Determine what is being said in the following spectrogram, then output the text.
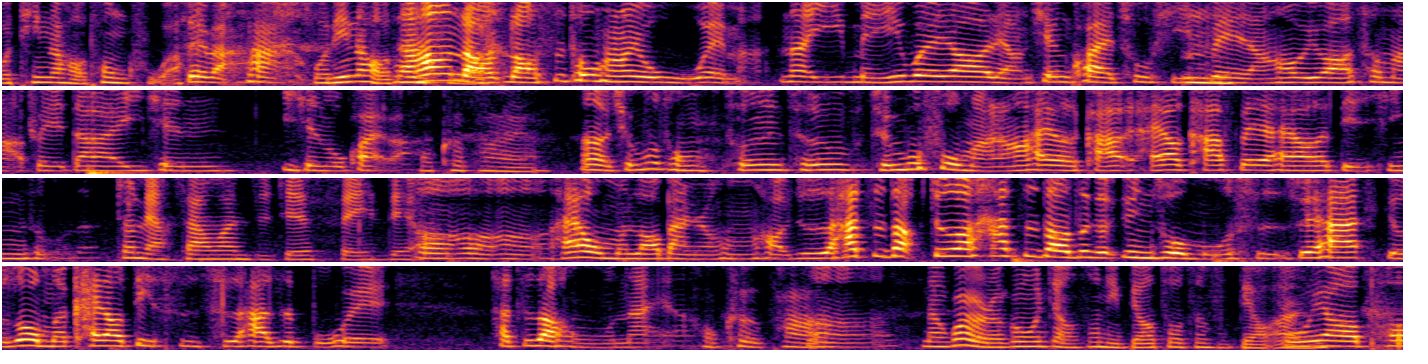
我听了好痛苦啊，对吧？哈，我听了好痛苦。然后老老师通常有五位嘛，那一每一位要两千块出席费，然后又要车马费，大概一千。一千多块吧，好可怕呀！嗯，全部从从全全部付嘛，然后还有咖还要咖啡，还要点心什么的，就两三万直接飞掉。嗯嗯嗯，还有我们老板人很好，就是他知道，就说他知道这个运作模式，所以他有时候我们开到第四次，他是不会，他知道很无奈啊。好可怕。嗯，难怪有人跟我讲说你不要做政府标案，不要碰。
